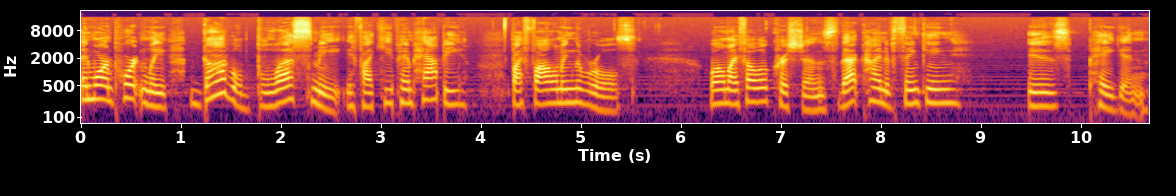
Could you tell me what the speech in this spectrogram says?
And more importantly, God will bless me if I keep Him happy by following the rules. Well, my fellow Christians, that kind of thinking is pagan.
